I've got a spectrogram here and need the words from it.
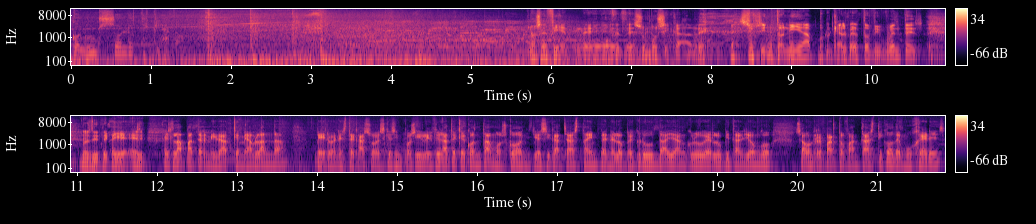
con un solo teclado. No se fíen de, de su música, de su sintonía, porque Alberto Cifuentes nos dice que. Oye, es, es la paternidad que me ablanda, pero en este caso es que es imposible. Y fíjate que contamos con Jessica Chastain, Penélope Cruz, Diane Kruger, Lupita Nyong'o, o sea, un reparto fantástico de mujeres,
